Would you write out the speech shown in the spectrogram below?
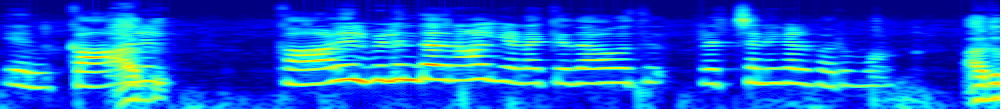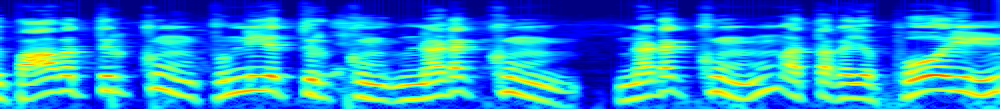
என் காலில் காலில் விழுந்ததனால் எனக்கு ஏதாவது பிரச்சனைகள் வருமா? அது பாவத்திற்கும் புண்ணியத்திற்கும் நடக்கும் நடக்கும் அத்தகைய போரில்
